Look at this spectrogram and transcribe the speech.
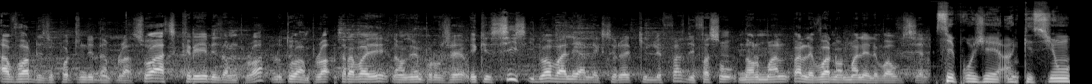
avoir des opportunités d'emploi, soit à se créer des emplois, l'auto-emploi, travailler dans un projet et que s'ils ils doivent aller à l'extérieur, qu'ils le fassent de façon normale, par les voies normales et les voies officielles. Ce projet en question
